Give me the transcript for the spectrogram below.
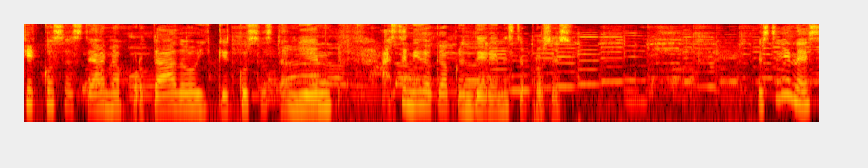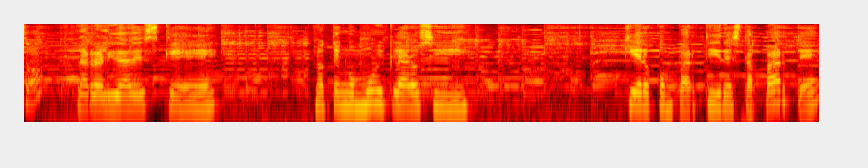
qué cosas te han aportado y qué cosas también has tenido que aprender en este proceso. Estoy en eso. La realidad es que no tengo muy claro si quiero compartir esta parte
